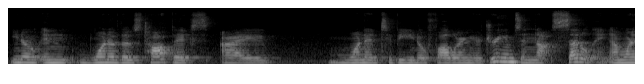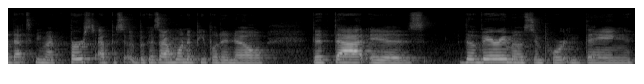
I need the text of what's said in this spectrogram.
you know in one of those topics I wanted to be you know following your dreams and not settling. I wanted that to be my first episode because I wanted people to know that that is the very most important thing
